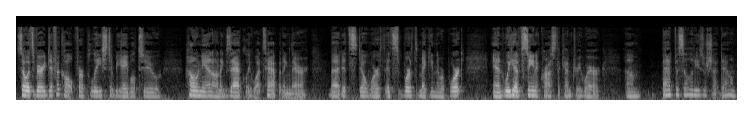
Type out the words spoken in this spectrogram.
so it's very difficult for police to be able to hone in on exactly what's happening there. But it's still worth it's worth making the report, and we have seen across the country where um, bad facilities are shut down.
